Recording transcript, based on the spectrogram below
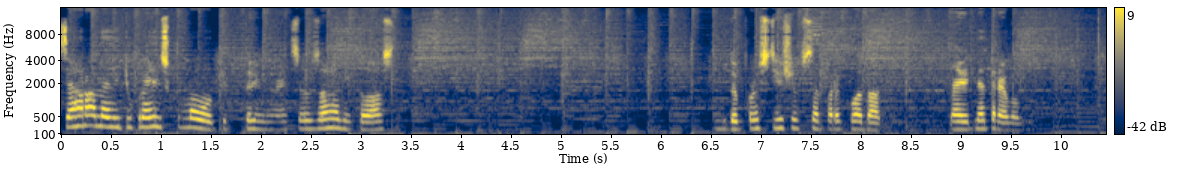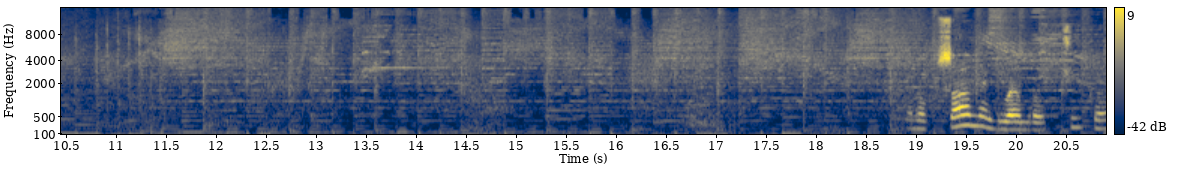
Ця гра навіть українську мову підтримує, це взагалі класно. Буде простіше все перекладати. Навіть не треба буде. Роксана, Глемро, Чіка,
